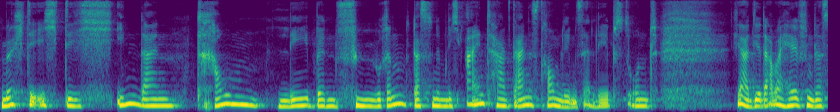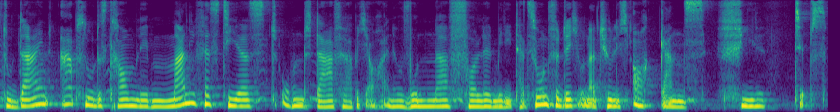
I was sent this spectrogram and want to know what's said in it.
möchte ich dich in dein Traumleben führen, dass du nämlich einen Tag deines Traumlebens erlebst und ja, dir dabei helfen, dass du dein absolutes Traumleben manifestierst. Und dafür habe ich auch eine wundervolle Meditation für dich und natürlich auch ganz viel Tipps.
